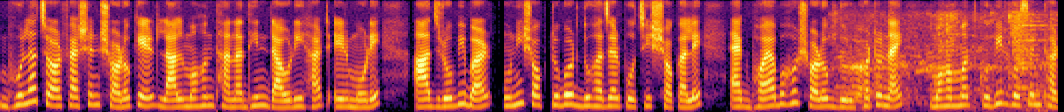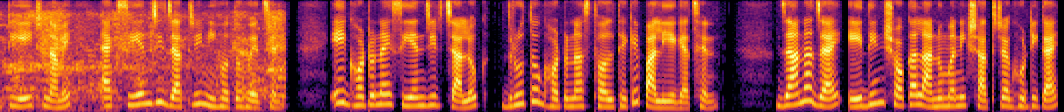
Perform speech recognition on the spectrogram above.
ভোলা চরফ্যাশন সড়কের লালমোহন থানাধীন ডাউরিহাট এর মোড়ে আজ রবিবার ১৯ অক্টোবর দু হাজার পঁচিশ সকালে এক ভয়াবহ সড়ক দুর্ঘটনায় মোহাম্মদ কবির হোসেন থার্টি নামে এক সিএনজি যাত্রী নিহত হয়েছেন। এই ঘটনায় সিএনজির চালক দ্রুত ঘটনাস্থল থেকে পালিয়ে গেছেন। জানা যায় এই দিন সকাল আনুমানিক সাতটা ঘটিকায়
